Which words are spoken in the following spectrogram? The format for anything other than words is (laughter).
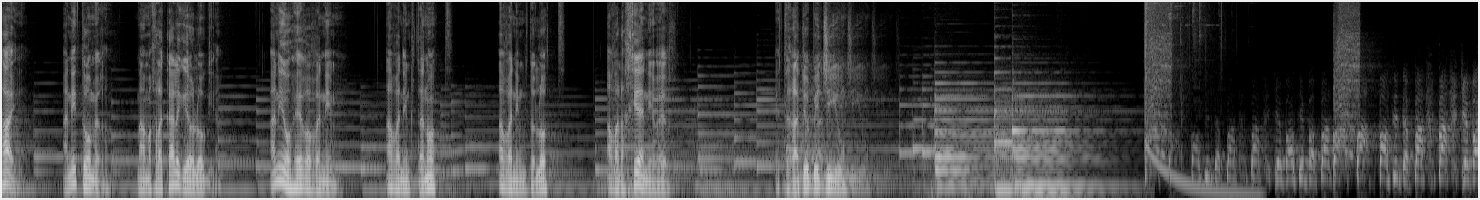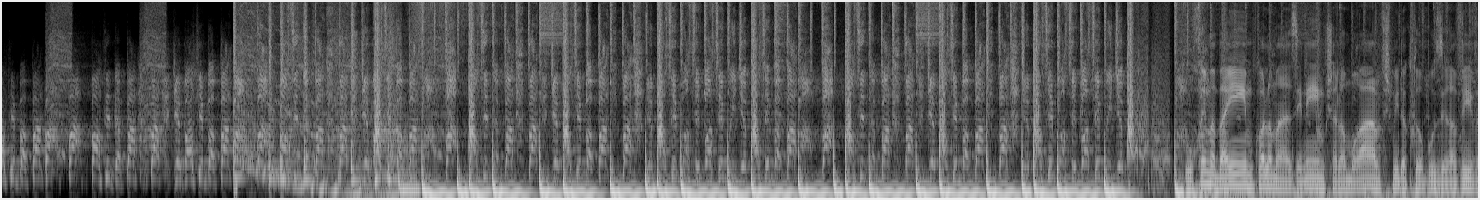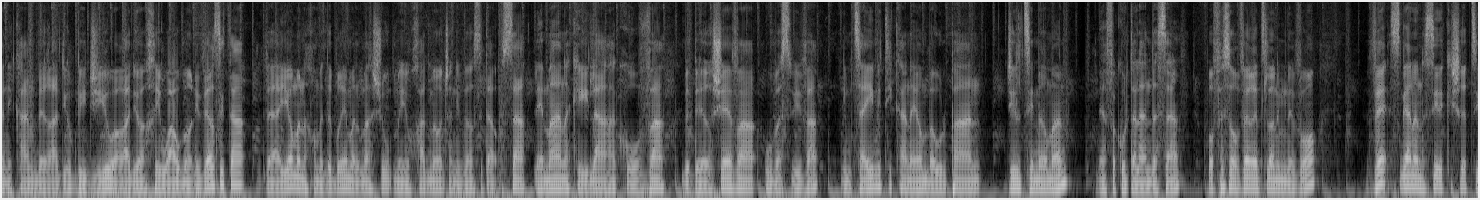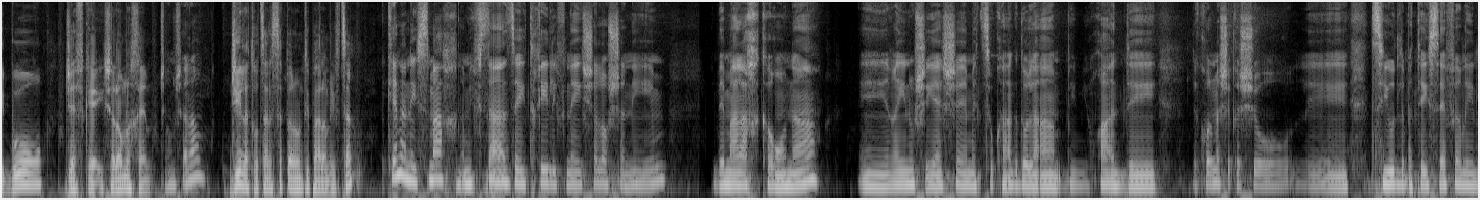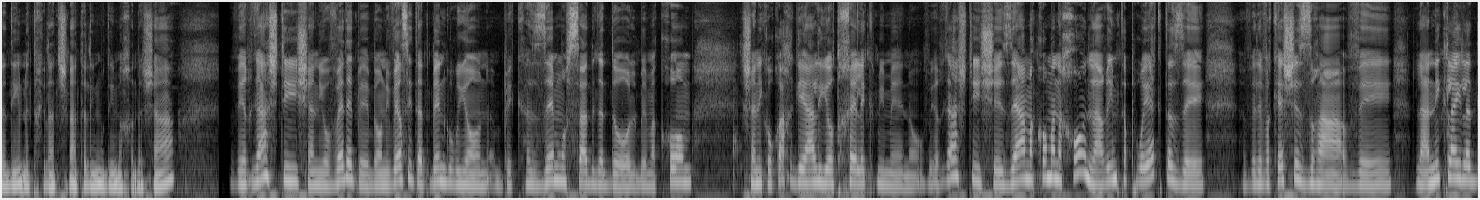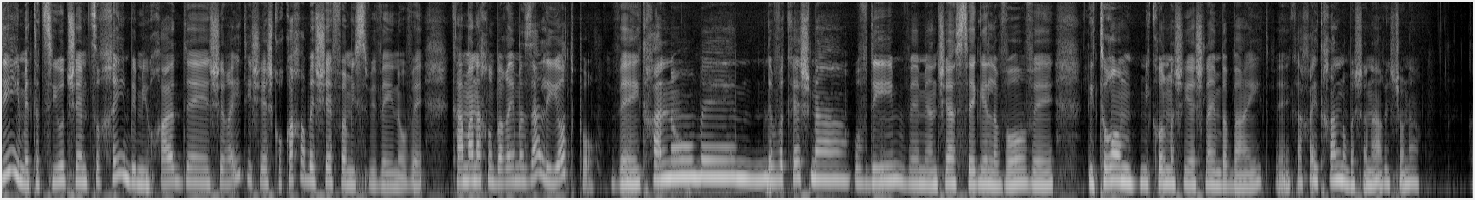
היי, אני תומר, מהמחלקה לגיאולוגיה. אני אוהב אבנים. אבנים קטנות, אבנים גדולות, אבל הכי אני אוהב את רדיו BGU. ברוכים הבאים, כל המאזינים, שלום רב, שמי דוקטור בוזי רביב, אני כאן ברדיו BGU, הרדיו הכי וואו באוניברסיטה, והיום אנחנו מדברים על משהו מיוחד מאוד שהאוניברסיטה עושה למען הקהילה הקרובה בבאר שבע ובסביבה. נמצאים איתי כאן היום באולפן ג'יל צימרמן, מהפקולטה להנדסה, פרופסור ורד סלונים נבו, וסגן הנשיא לקשרי ציבור, ג'ף קיי. שלום לכם. שלום שלום. ג'יל, את רוצה לספר לנו טיפה על המבצע? כן, אני אשמח. המבצע הזה התחיל לפני שלוש שנים, במהלך הקורונה. אה, ראינו שיש אה, מצוקה גדולה, במיוחד אה, לכל מה שקשור לציוד לבתי ספר לילדים לתחילת שנת הלימודים החדשה. והרגשתי שאני עובדת באוניברסיטת בן גוריון, בכזה מוסד גדול, במקום שאני כל כך גאה להיות חלק ממנו, והרגשתי שזה המקום הנכון להרים את הפרויקט הזה, ולבקש עזרה, ולהעניק לילדים את הציוד שהם צריכים, במיוחד uh, שראיתי שיש כל כך הרבה שפע מסביבנו, וכמה אנחנו ברי מזל להיות פה. והתחלנו ב- לבקש מהעובדים ומאנשי הסגל לבוא ולתרום מכל מה שיש להם בבית, וככה התחלנו בשנה הראשונה.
